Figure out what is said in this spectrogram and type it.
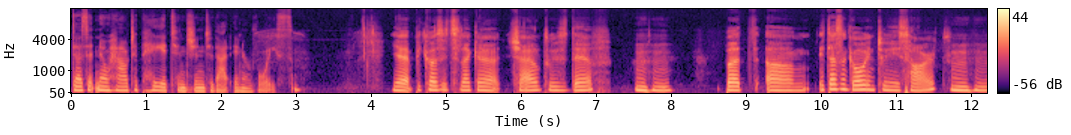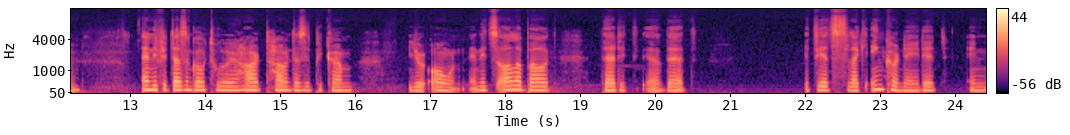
doesn't know how to pay attention to that inner voice. Yeah, because it's like a child who is deaf, Mm-hmm. but um, it doesn't go into his heart. Mm-hmm. And if it doesn't go to her heart, how does it become your own? And it's all about that it uh, that it gets like incarnated in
